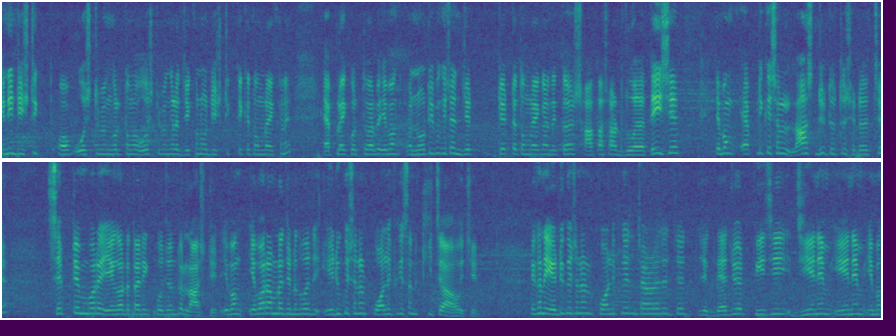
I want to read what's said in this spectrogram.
any district of West Bengal তোমরা ওয়েস্ট বেঙ্গলের যে কোনো ডিস্ট্রিক্ট থেকে তোমরা এখানে অ্যাপ্লাই করতে পারবে এবং নোটিফিকেশান যে ডেটটা তোমরা এখানে দেখতে পাবে সাতাশ আট দু হাজার তেইশে এবং অ্যাপ্লিকেশান লাস্ট ডেট হচ্ছে সেটা হচ্ছে সেপ্টেম্বরে এগারো তারিখ পর্যন্ত লাস্ট ডেট এবং এবার আমরা জেনে দেবো যে এডুকেশনাল কোয়ালিফিকেশান কী চাওয়া হয়েছে। এখানে এডুকেশনাল কোয়ালিফিকেশান চাওয়া হয়েছে যে গ্র্যাজুয়েট পিজি জিএনএম এএনএম এবং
